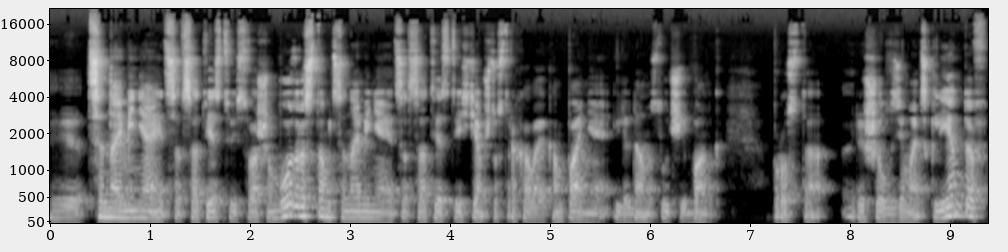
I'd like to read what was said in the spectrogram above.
Э, цена меняется в соответствии с вашим возрастом, цена меняется в соответствии с тем, что страховая компания или в данном случае банк просто решил взимать с клиентов.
